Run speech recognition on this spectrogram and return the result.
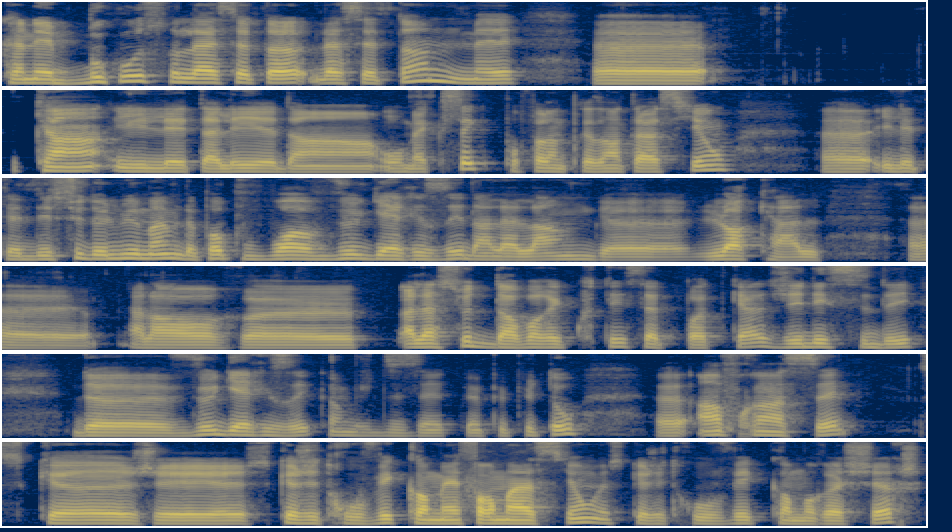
connaît beaucoup sur l'acétone, mais euh, quand il est allé au Mexique pour faire une présentation, euh, il était déçu de lui-même de ne pas pouvoir vulgariser dans la langue locale. alors, à la suite d'avoir écouté cette podcast, j'ai décidé de vulgariser, comme je disais un peu plus tôt, en français ce que j'ai trouvé comme information et ce que j'ai trouvé comme recherche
